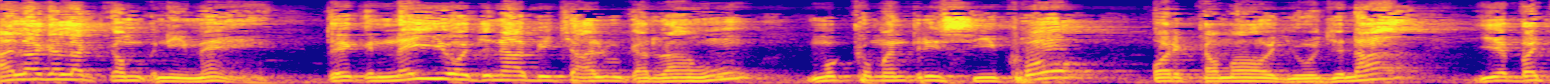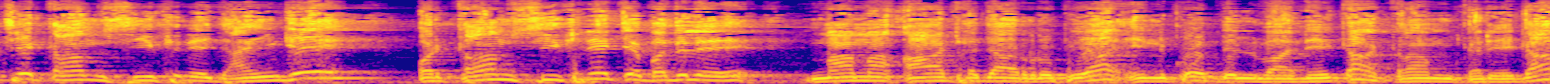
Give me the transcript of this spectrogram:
अलग अलग कंपनी में तो एक नई योजना भी चालू कर रहा हूँ, मुख्यमंत्री सीखो और कमाओ योजना। ये बच्चे काम सीखने जाएँगे और काम सीखने के बदले मामा आठ हज़ार रुपया इनको दिलवाने का काम करेगा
